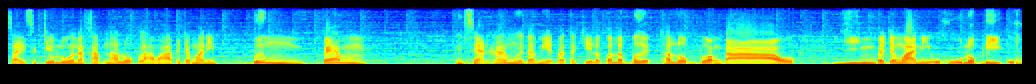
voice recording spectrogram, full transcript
ใส่สกิลรูนะครับนรกลาวาไปจังหวะนี้ บึ้มแบมหนึ่งแสนห้าหมื่นดาเมจมาตะกี้แล้วก็ระเบิดถล่มดวงดาว ยิงไปจังหวะนี้โอ้โหลบลีกโอ้โห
